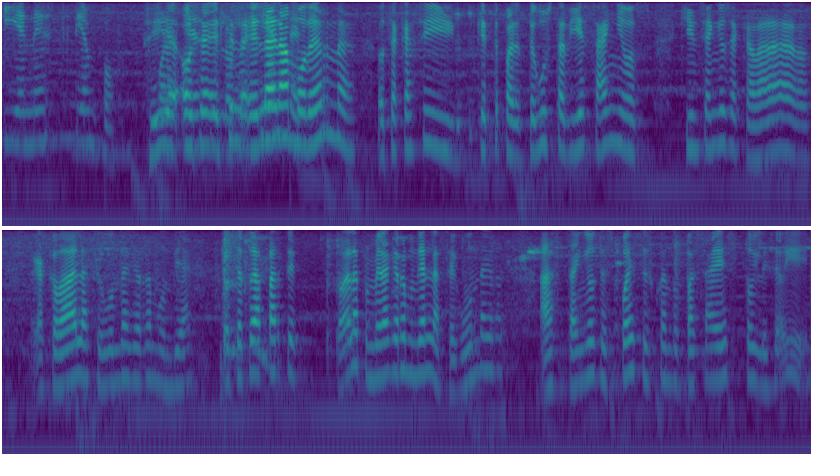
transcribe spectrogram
Y en este tiempo. Sí, así o sea, es el- es la era moderna, o sea, casi, ¿qué te, pare- te gusta? 10 años, 15 años de acabada, acabada la Segunda Guerra Mundial. O sea, toda parte, toda la Primera Guerra Mundial, la Segunda Guerra, hasta años después es cuando pasa esto y le dice, oye,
